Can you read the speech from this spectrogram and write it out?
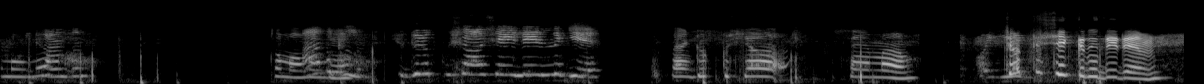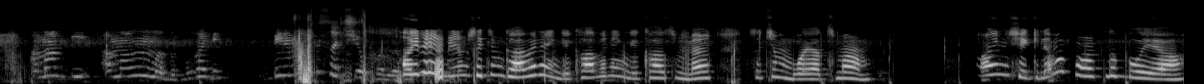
Tamam. Yıkandın. Tamam Al hadi. bakalım şu gökkuşağı şeylerini giy. Ben gökkuşağı sevmem. Ay, Çok teşekkür ederim. Ama, bir, ama olmadı bu hadi. Benim saç yapalım. Hayır hayır benim saçım kahverengi. Kahverengi kalsın ben saçımı boyatmam. Aynı şekil ama farklı boya.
